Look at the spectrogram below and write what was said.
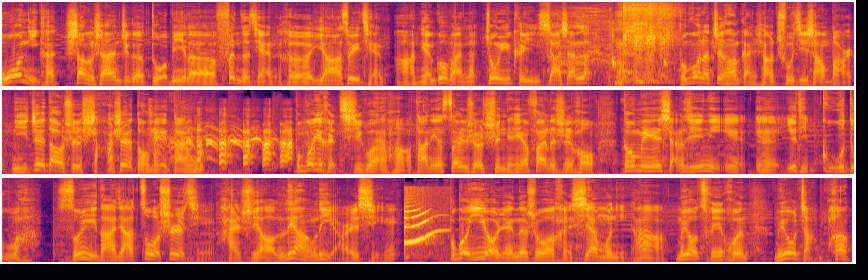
嚯，你看上山这个躲避了份子钱和压岁钱啊，年过完了，终于可以下山了。不过呢，正好赶上初七上班，你这倒是啥事儿都没耽误。不过也很奇怪哈，大年三十吃年夜饭的时候都没人想起你，嗯，也挺孤独啊。所以大家做事情还是要量力而行。不过也有人呢说很羡慕你啊，没有催婚，没有长胖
